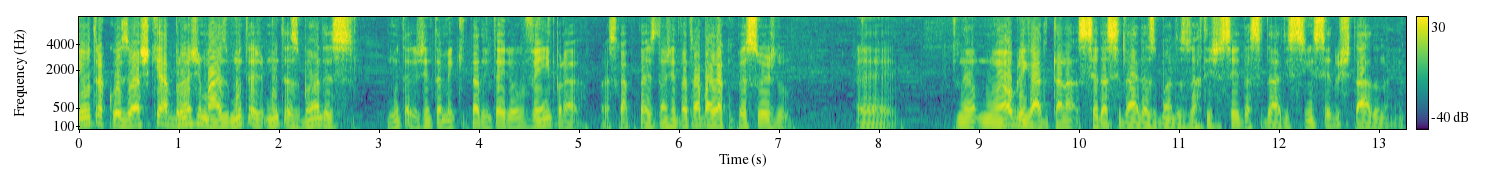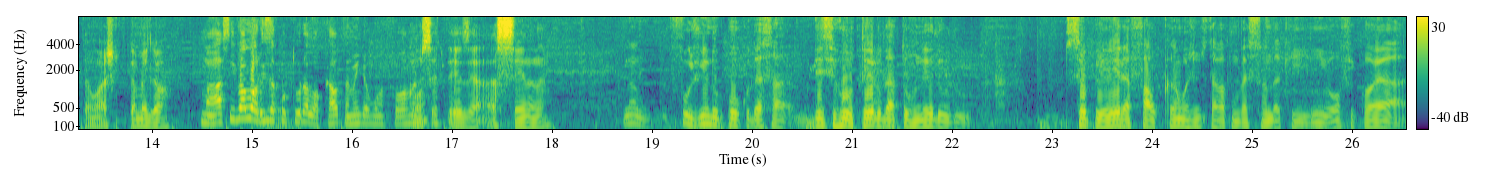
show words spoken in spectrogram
e outra coisa, eu acho que abrange mais, muitas, muitas bandas, muita gente também que está do interior vem para as capitais, então a gente vai trabalhar com pessoas do é, que não, não é obrigado estar na, ser da cidade as bandas, os artistas ser da cidade, sim ser do estado, né? Então eu acho que fica melhor. Massa e valoriza a cultura local também de alguma forma. Com né? certeza, é a cena, né? Não, fugindo um pouco dessa, desse roteiro da turnê do, do seu Pereira Falcão, a gente estava conversando aqui em off qual é a,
